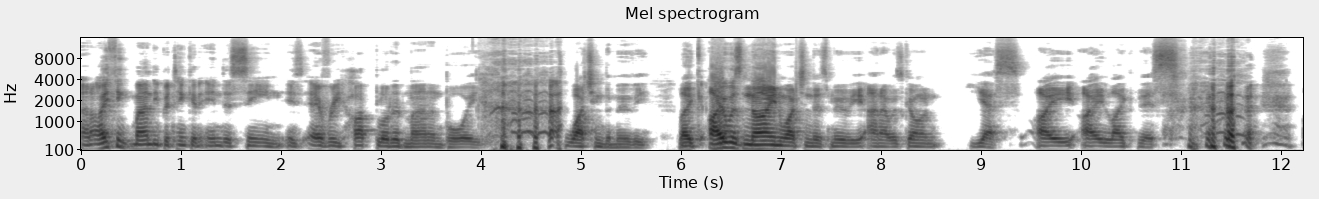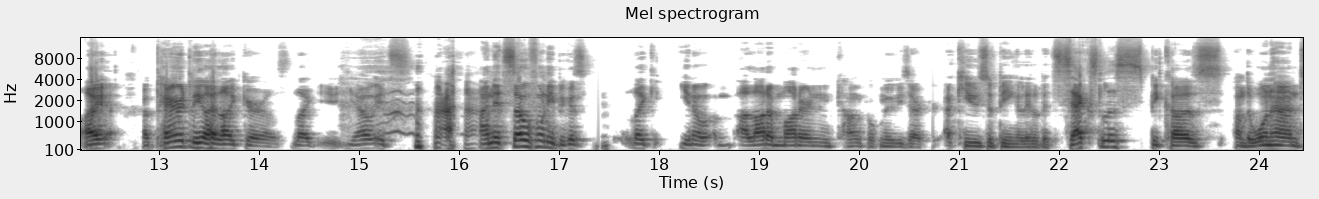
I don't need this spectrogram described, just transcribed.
And I think Mandy Patinkin in this scene is every hot blooded man and boy watching the movie. Like I was nine watching this movie and I was going, Yes, I I like this. I apparently I like girls. Like you know, it's and it's so funny because like you know a lot of modern comic book movies are accused of being a little bit sexless because on the one hand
